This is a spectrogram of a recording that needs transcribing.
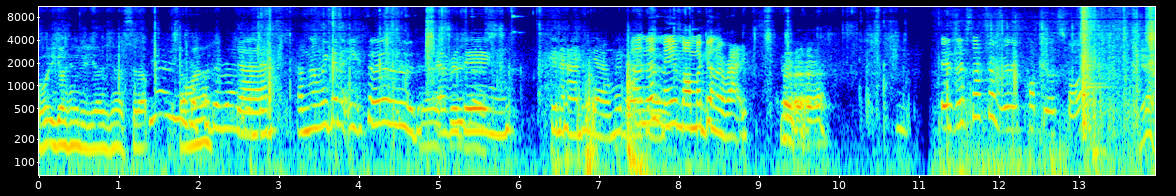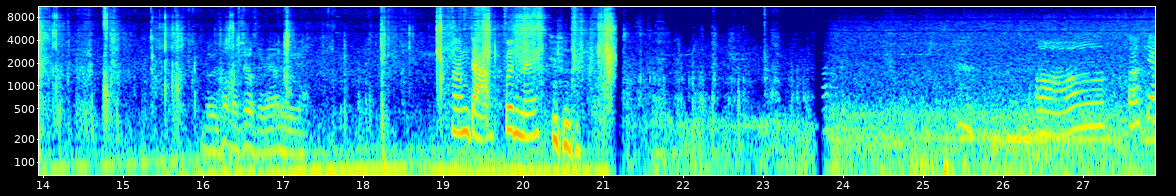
So what are you guys gonna do? You guys gonna sit up yeah, somewhere? Yeah. And then we're gonna eat food. Yeah, Everything. Gonna hand it down. We're and then me and Mum are gonna race. Is this like a really popular spot? Yeah. There's not much else around here. I'm dad with me. Aww, so cute.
